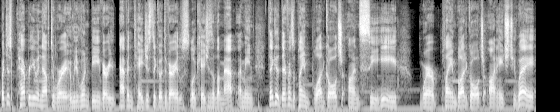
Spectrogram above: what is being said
but just pepper you enough to where it wouldn't be very advantageous to go to various locations on the map. I mean, think of the difference of playing Blood Gulch on CE, where playing Blood Gulch on H2A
